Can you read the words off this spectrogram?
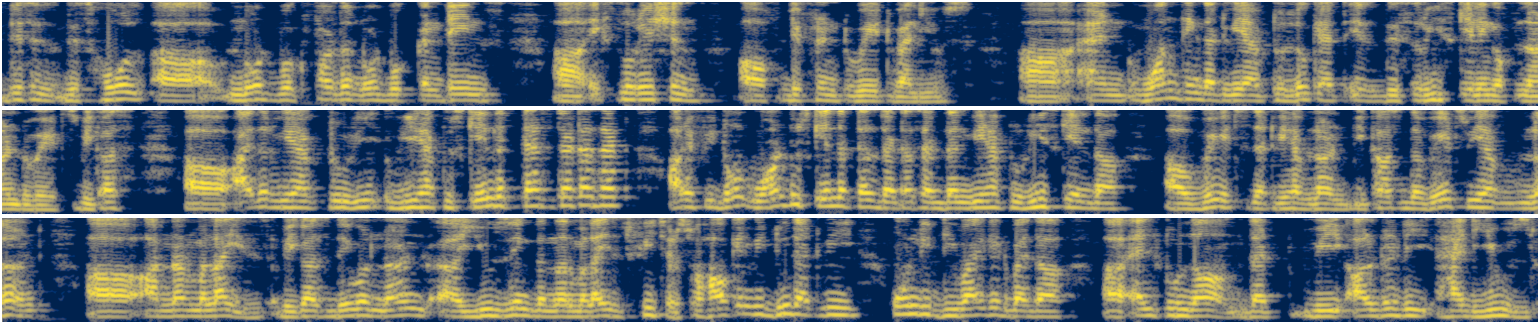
this is this whole uh, notebook further notebook contains uh, exploration of different weight values. Uh, and one thing that we have to look at is this rescaling of learned weights because uh, either we have to we have to scale the test data set or if we don't want to scale the test data set then we have to rescale the weights that we have learned because the weights we have learned are normalized because they were learned using the normalized feature so how can we do that? We only divided by the L2 norm that we already had used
